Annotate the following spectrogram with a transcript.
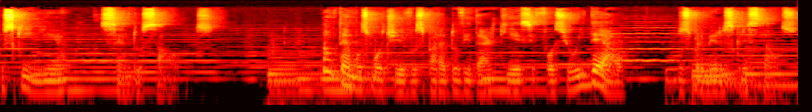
os que iam sendo salvos. Não temos motivos para duvidar que esse fosse o ideal dos primeiros cristãos,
